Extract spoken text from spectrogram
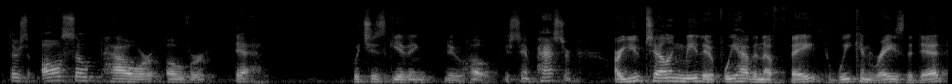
But there's also power over death, which is giving new hope. You're saying, Pastor, are you telling me that if we have enough faith, we can raise the dead?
